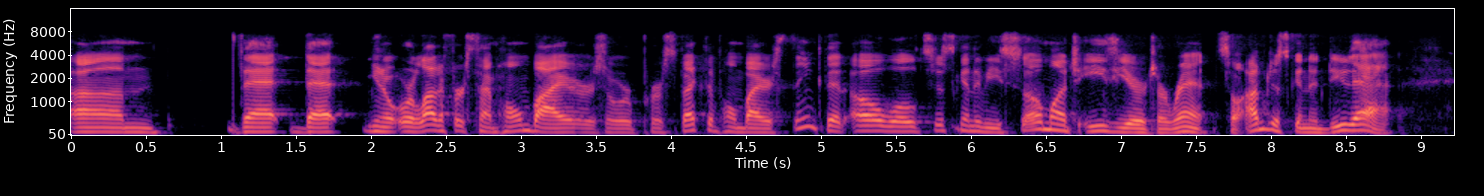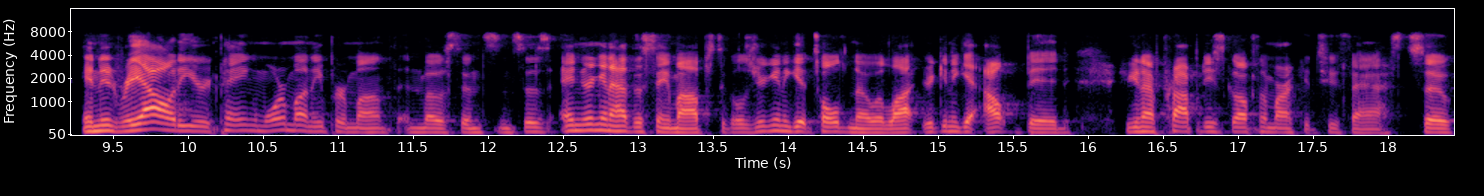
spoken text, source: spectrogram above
Um, that that you know or a lot of first time home buyers or prospective home buyers think that oh well it's just going to be so much easier to rent so i'm just going to do that. And in reality you're paying more money per month in most instances and you're going to have the same obstacles. You're going to get told no a lot. You're going to get outbid. You're going to have properties go off the market too fast. So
